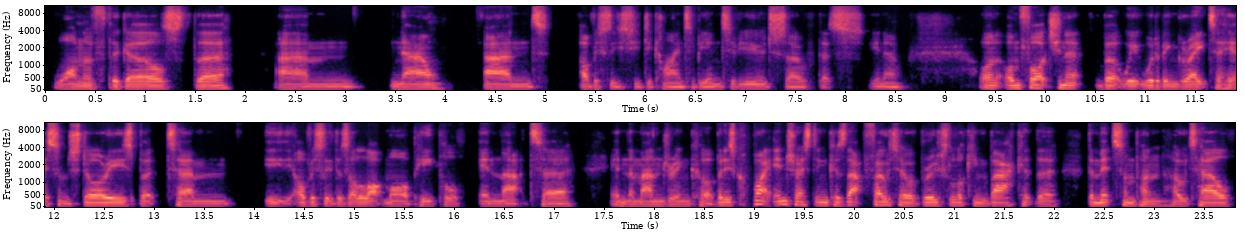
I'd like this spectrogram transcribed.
one of the girls there um, now, and obviously she declined to be interviewed. So that's you know un- unfortunate, but we, it would have been great to hear some stories. But um, obviously, there's a lot more people in that uh, in the Mandarin cut. But it's quite interesting because that photo of Bruce looking back at the the Mitsumpan Hotel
